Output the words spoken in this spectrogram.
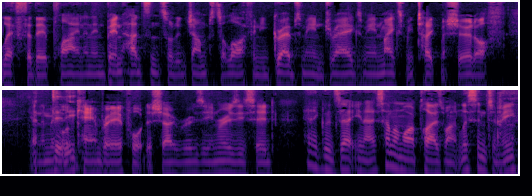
left for their plane, and then Ben Hudson sort of jumps to life, and he grabs me and drags me and makes me take my shirt off in the middle of? Canberra airport to show Roosy, and Roosy said. How good's that? You know, some of my players won't listen to me.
